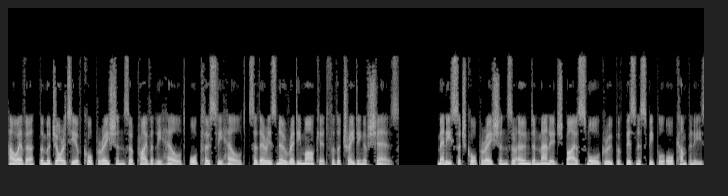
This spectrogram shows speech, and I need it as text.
However, the majority of corporations are privately held, or closely held, so there is no ready market for the trading of shares. Many such corporations are owned and managed by a small group of businesspeople or companies,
